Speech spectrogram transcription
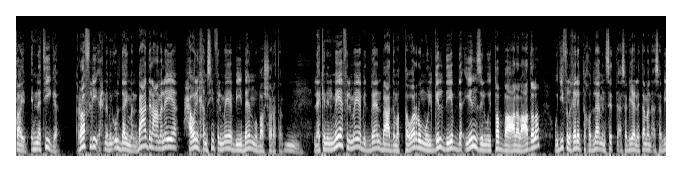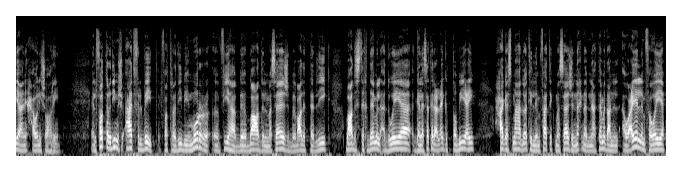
طيب النتيجة. رفلي إحنا بنقول دايما بعد العملية حوالي 50% بيبان مباشرة. لكن ال 100% بتبان بعد ما التورم والجلد يبدأ ينزل ويطبع على العضلة ودي في الغالب تاخد لها من 6 أسابيع ل 8 أسابيع يعني حوالي شهرين. الفترة دي مش قاعد في البيت الفترة دي بيمر فيها ببعض المساج ببعض التدليك بعض استخدام الأدوية جلسات العلاج الطبيعي حاجة اسمها دلوقتي الليمفاتيك مساج إن إحنا بنعتمد عن الأوعية الليمفاوية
